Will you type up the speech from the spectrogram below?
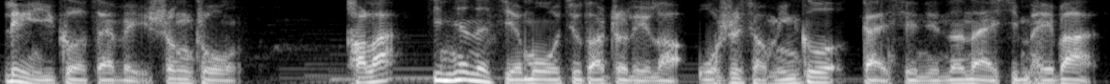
另一个在尾声中。好了，今天的节目就到这里了，我是小明哥，感谢您的耐心陪伴。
